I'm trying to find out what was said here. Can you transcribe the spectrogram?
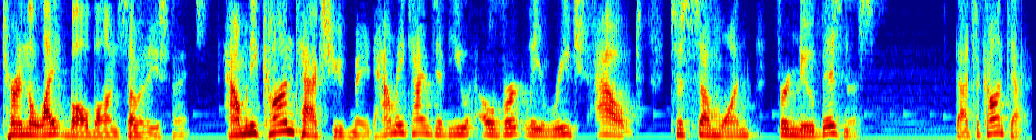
turn the light bulb on some of these things. How many contacts you've made? How many times have you overtly reached out to someone for new business? That's a contact.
